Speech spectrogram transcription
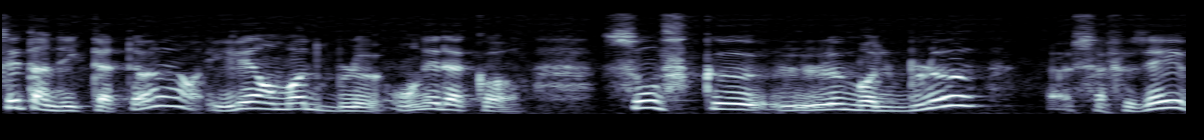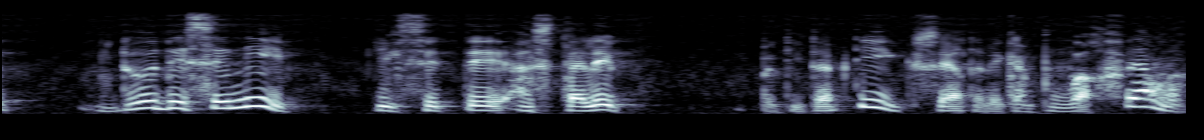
c'est un dictateur, il est en mode bleu, on est d'accord. Sauf que le mode bleu, euh, ça faisait deux décennies qu'il s'était installé petit à petit, certes avec un pouvoir ferme,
